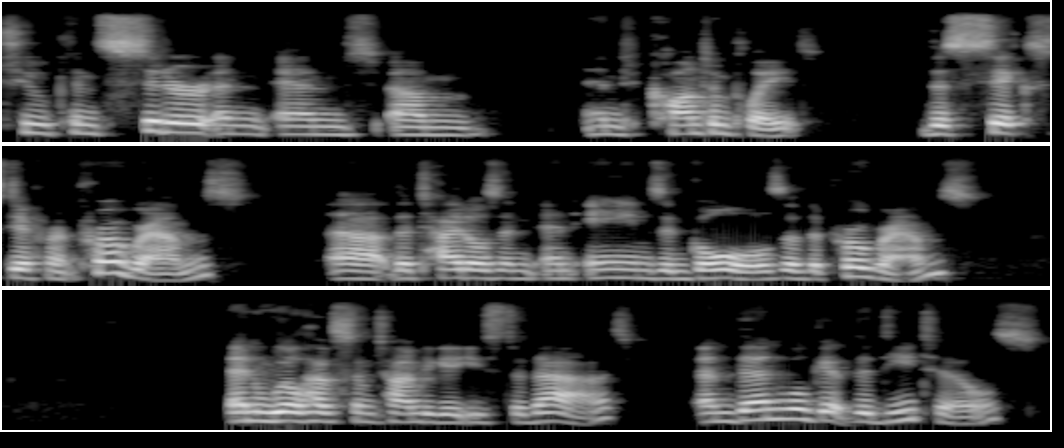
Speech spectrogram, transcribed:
to consider and and um, and contemplate the six different programs, uh, the titles and, and aims and goals of the programs, and we'll have some time to get used to that, and then we'll get the details,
